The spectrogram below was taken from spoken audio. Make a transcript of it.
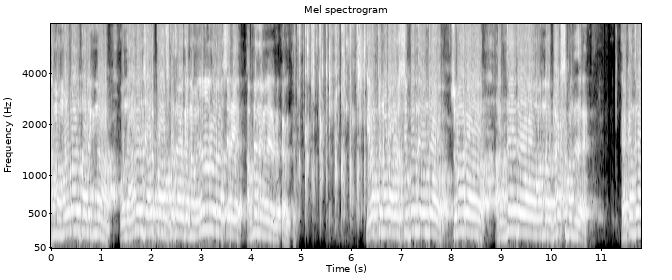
ನಮ್ಮ ಮುಳಬಾಲ್ ತಾಲೂಕಿನ ಒಂದು ಆರ್ ಎಲ್ ಜಗಪ್ಪ ಆಸ್ಪತ್ರೆಗೆ ನಾವೆಲ್ಲರೂ ಸೇರಿ ಅಭಿನಂದನೆಗಳು ಹೇಳ್ಬೇಕಾಗುತ್ತೆ. ಇವತ್ತು ನೋಡು, ಅವ್ರ ಸಿಬ್ಬಂದಿ ಒಂದು ಸುಮಾರು ಹದಿನೈದು ಒಂದು ಡ್ರಾಕ್ಸ್ ಬಂದಿದ್ದಾರೆ. ಯಾಕಂದ್ರೆ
